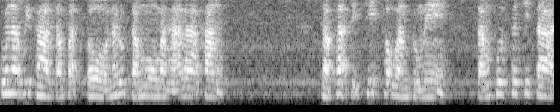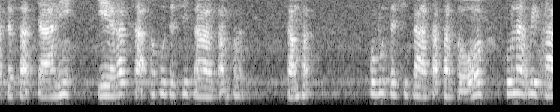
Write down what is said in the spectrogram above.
คุณวิภาสัมปัตโต นรุตตโมมหาลาพัง สัพพสิทธิพวันตุเม สัมพุทธชิตาจะสัจจานิ เกรัสสะพระพุทธชิตาสัมปสัมปพระพุทธชิตาสัพพโสคุณวิภา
